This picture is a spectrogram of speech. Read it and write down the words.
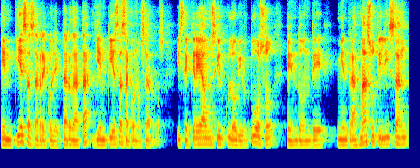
empiezas a recolectar data y empiezas a conocerlos. Y se crea un círculo virtuoso en donde mientras más utilizan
